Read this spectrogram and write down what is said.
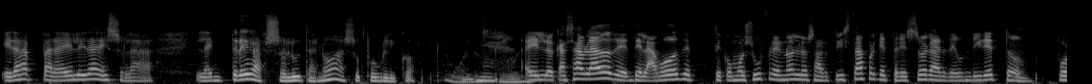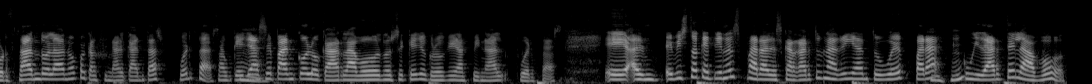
era para él era eso, la, la entrega absoluta ¿no? a su público. Qué bueno, qué bueno. Eh, lo que has hablado de, de la voz, de, de cómo sufren ¿no? los artistas, porque tres horas de un directo Mm. Forzándola, ¿no? Porque al final cantas fuerzas. Aunque ya Mm. sepan colocar la voz, no sé qué, yo creo que al final fuerzas. Eh, he visto que tienes para descargarte una guía en tu web para Ujú. cuidarte la voz.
